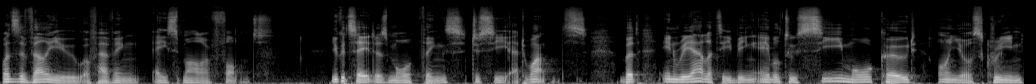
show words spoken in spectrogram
What's the value of having a smaller font? You could say there's more things to see at once. But in reality, being able to see more code on your screen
